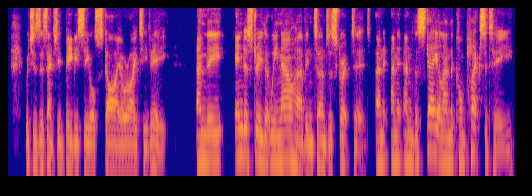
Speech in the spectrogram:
which is essentially BBC or Sky or ITV. And the industry that we now have in terms of scripted and, and, and the scale and the complexity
